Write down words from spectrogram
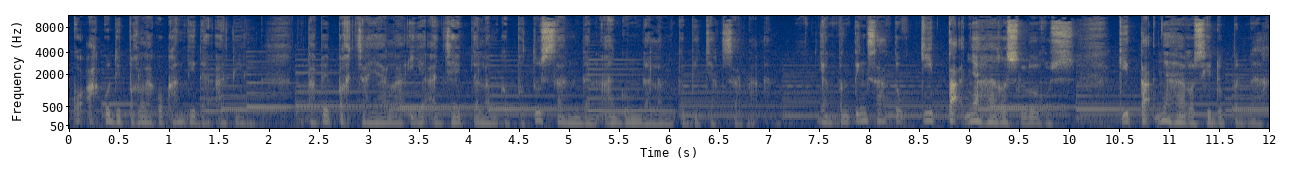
kok aku diperlakukan tidak adil. Tapi percayalah ia ajaib dalam keputusan dan agung dalam kebijaksanaan. Yang penting satu, kitanya harus lurus. Kitanya harus hidup benar.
